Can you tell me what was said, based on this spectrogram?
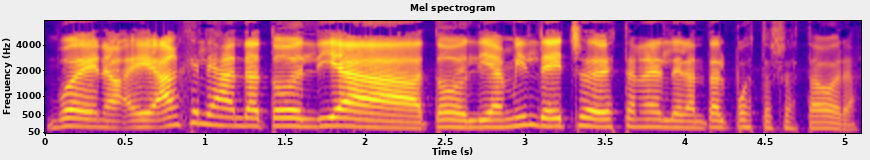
Bueno, eh, Ángeles anda todo el día, todo el día mil, de hecho debes tener el delantal puesto ya hasta ahora.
